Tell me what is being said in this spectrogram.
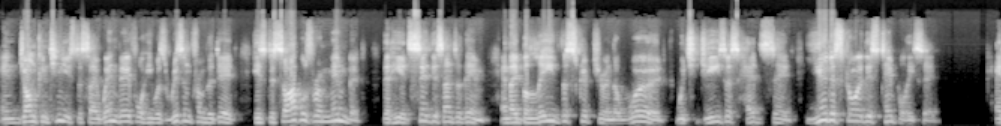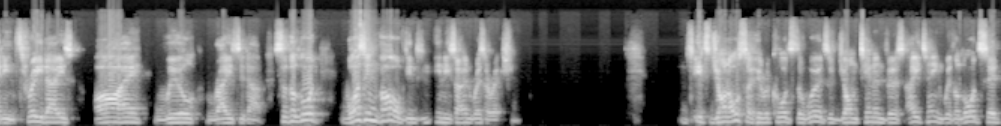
And John continues to say, When therefore he was risen from the dead, his disciples remembered that he had said this unto them, and they believed the scripture and the word which Jesus had said. You destroy this temple, he said, and in three days I will raise it up. So the Lord was involved in, in his own resurrection. It's John also who records the words of John 10 and verse 18, where the Lord said,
